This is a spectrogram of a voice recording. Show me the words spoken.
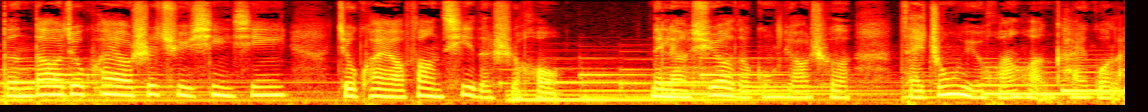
等到就快要失去信心，就快要放弃的时候。那辆需要的公交车才终于缓缓开过来。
